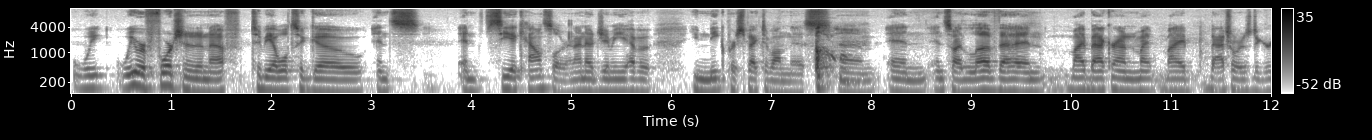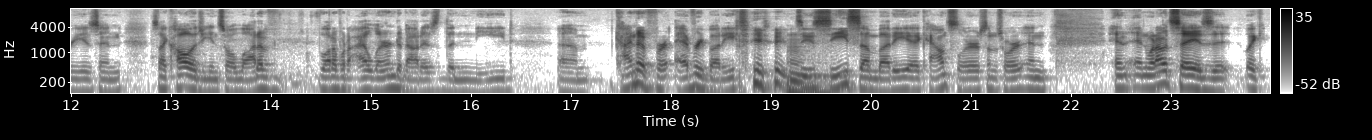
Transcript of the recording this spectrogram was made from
we we were fortunate enough to be able to go and s- and see a counselor. And I know Jimmy, you have a unique perspective on this, um, and and so I love that. And my background, my my bachelor's degree is in psychology, and so a lot of a lot of what I learned about is the need. Um, kind of for everybody to, to see somebody a counselor of some sort and and and what I would say is that like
